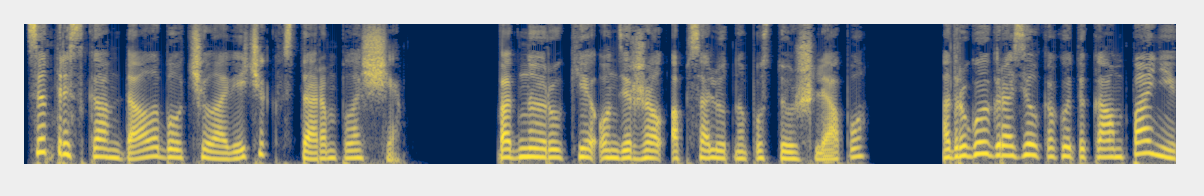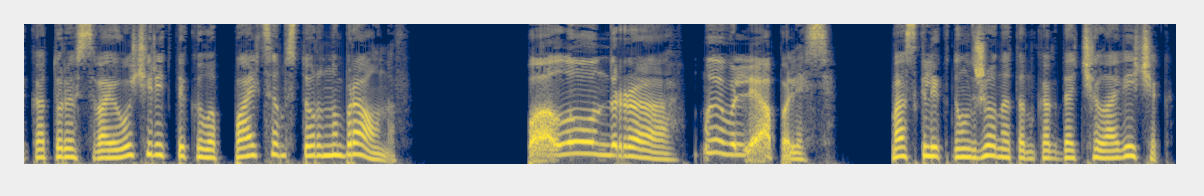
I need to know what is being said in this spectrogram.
В центре скандала был человечек в старом плаще. В одной руке он держал абсолютно пустую шляпу, а другой грозил какой-то компании, которая, в свою очередь, тыкала пальцем в сторону Браунов. «Полундра! Мы вляпались!» — воскликнул Джонатан, когда человечек,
